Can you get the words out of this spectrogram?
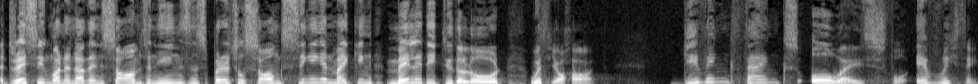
addressing one another in psalms and hymns and spiritual songs, singing and making melody to the Lord with your heart. Giving thanks always for everything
